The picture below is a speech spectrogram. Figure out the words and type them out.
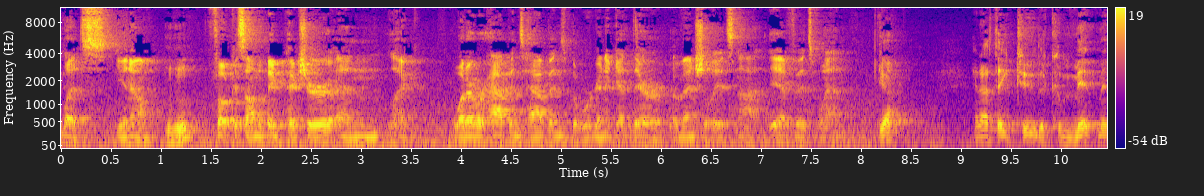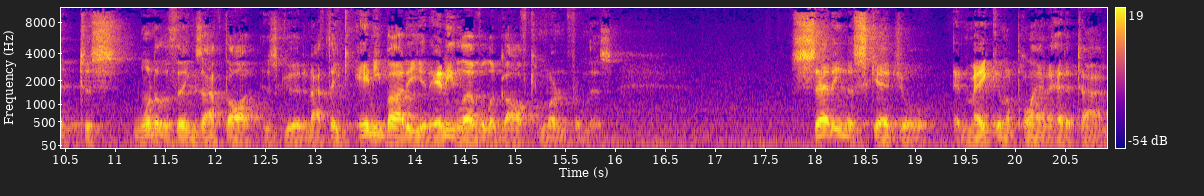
let's you know Mm-hmm. focus on the big picture and like whatever happens happens, but we're going to get there eventually. It's not if, it's when. Yeah. And I think, too, the commitment to one of the things I've thought is good, and I think anybody at any level of golf can learn from this setting a schedule and making a plan ahead of time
